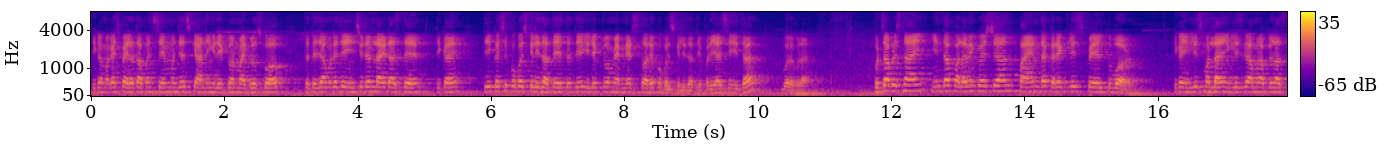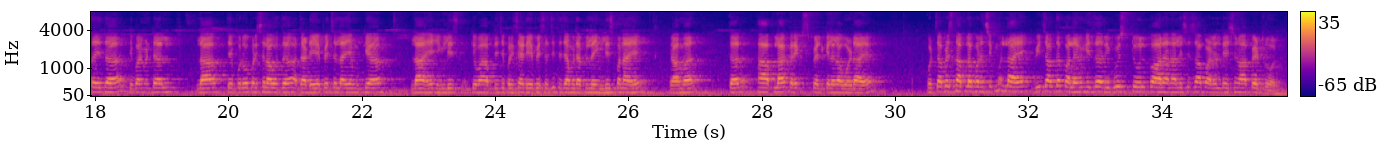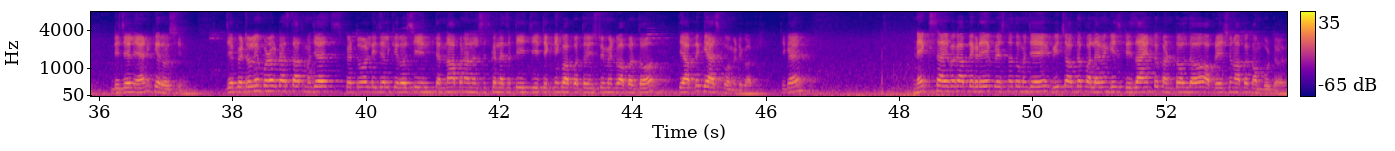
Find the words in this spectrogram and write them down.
ठीक आहे? मगाच पाहिलं तर आपण सेम म्हणजे स्कॅनिंग इलेक्ट्रॉन मायक्रोस्कोप तर त्याच्यामध्ये जे इन्सिडंट लाइट असते ठीक आहे? ती कशी फोकस केली जाते? तर ते इलेक्ट्रोमॅग्नेट्सद्वारे फोकस केली जाते. पर्याय सी इथं बरोबर आहे. पुढचा प्रश्न आहे in the following question find the correctly spelled word ठीक आहे इंग्लिशमधला आहे इंग्लिश ग्रामर आपल्याला असतं इथं. डिपार्टमेंटलला ते पूर्व परीक्षेला होतं आता डी एफ एचला हे मुख्यला आहे इंग्लिश किंवा आपली जी परीक्षा आहे डी एफ एचची त्याच्यामध्ये आपल्याला इंग्लिश पण आहे ग्रामर तर हा आपला करेक्ट स्पेल केलेला वर्ड आहे. पुढचा प्रश्न आपला फॉरेन्सिकमधला आहे which of the following is a rigorous tool for analysis of adulteration of petrol diesel and kerosene जे पेट्रोलियम प्रोडक्ट असतात म्हणजेच पेट्रोल डिझेल केरोसिन त्यांना आपण अनालिसिस करण्यासाठी जी टेक्निक वापरतो इन्स्ट्रुमेंट वापरतो ते आपले गॅस क्रोमॅटोग्राफी ठीक आहे? नेक्स्ट आहे बघा आपल्याकडे प्रश्न तो म्हणजे which of the following is design to control the operation of a computer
